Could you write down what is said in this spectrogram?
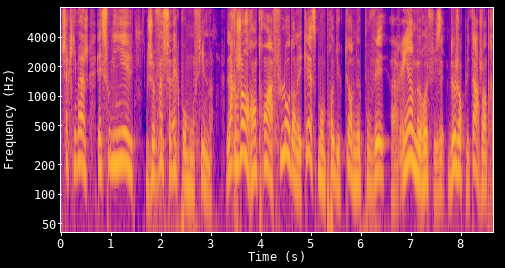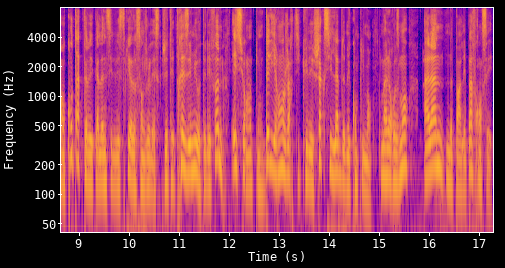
Chaque image est soulignée. Je veux ce mec pour mon film. L'argent rentrant à flot dans les caisses, mon producteur ne pouvait rien me refuser. Deux jours plus tard, j'entrais en contact avec Alan Silvestri à Los Angeles. J'étais très ému au téléphone et sur un ton délirant, j'articulais chaque syllabe de mes compliments. Malheureusement, Alan ne parlait pas français.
